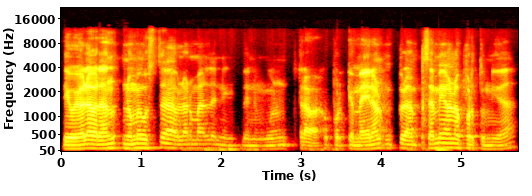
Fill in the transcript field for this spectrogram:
Digo, yo la verdad no me gusta hablar mal de, de ningún trabajo porque me dieron, pero empecé me dieron la oportunidad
